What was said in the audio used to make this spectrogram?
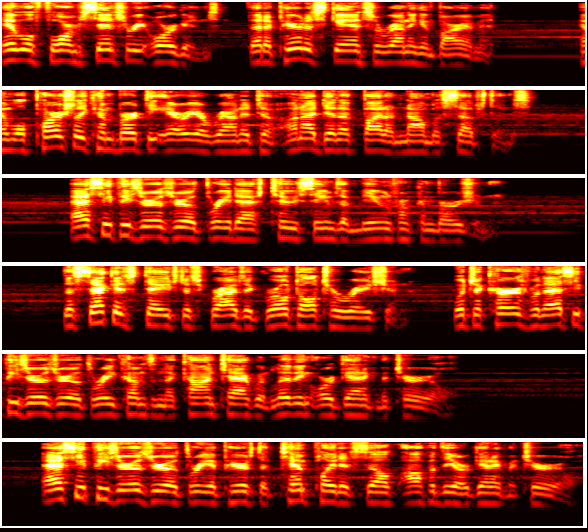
It will form sensory organs that appear to scan surrounding environment, and will partially convert the area around it to an unidentified anomalous substance. SCP-003-2 seems immune from conversion. The second stage describes a growth alteration, which occurs when SCP-003 comes into contact with living organic material. SCP-003 appears to template itself off of the organic material,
